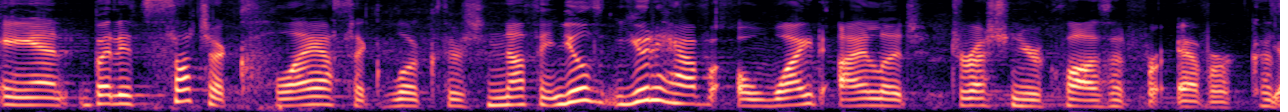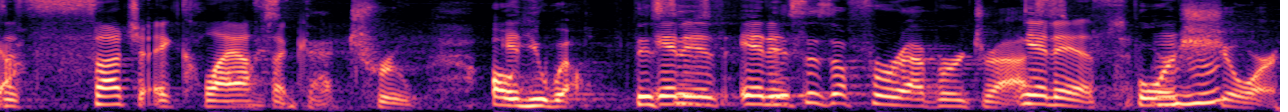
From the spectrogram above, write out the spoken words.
And, but it's such a classic look. There's nothing, you'll, you'd have a white eyelet dress in your closet forever because yeah. it's such a classic. Isn't that true? Oh, it, you will. This it is, is it this is. is a forever dress. It is. For mm -hmm. sure.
